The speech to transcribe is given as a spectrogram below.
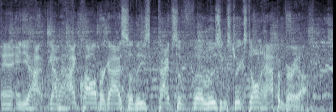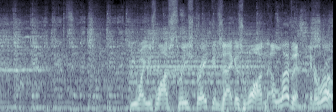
and, and you have high caliber guys. So these types of uh, losing streaks don't happen very often. BYU's lost three straight. Gonzaga's won 11 in a row.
